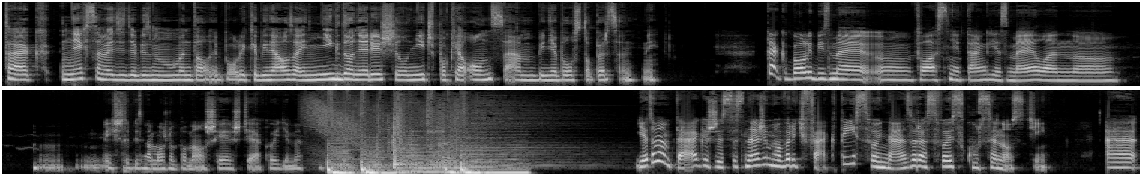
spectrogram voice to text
tak nechcem vedieť, kde by sme momentálne boli, keby naozaj nikto neriešil nič, pokiaľ on sám by nebol 100%. Tak boli by sme uh, vlastne tam, kde sme, len uh, išli by sme možno pomalšie ešte, ako ideme. Ja to mám tak, že sa snažím hovoriť fakty, svoj názor a svoje skúsenosti. A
